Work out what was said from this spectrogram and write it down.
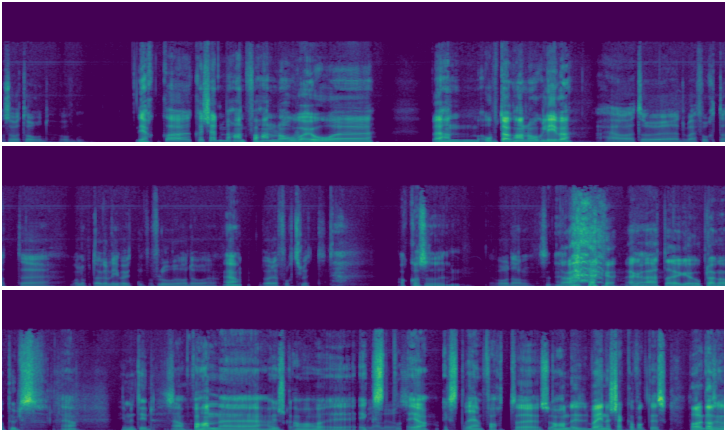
Og så var Tord Hovden. ja hva, hva skjedde med han? For han òg var jo uh, ble han Oppdag han òg livet? Ja, jeg tror eh, det ble fort at uh, man oppdaga livet utenfor Florø, og da, eh, Ja. da er det fort slutt. Akkurat så Vårdalen. Ja. Etter jeg oppdaga puls Ja. I min tid. Så. Ja, for han eh, jeg husker, han var eh, ekstre, ja, ekstrem fart. eh, Så han var inne og sjekka, faktisk. Han, er ganske,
